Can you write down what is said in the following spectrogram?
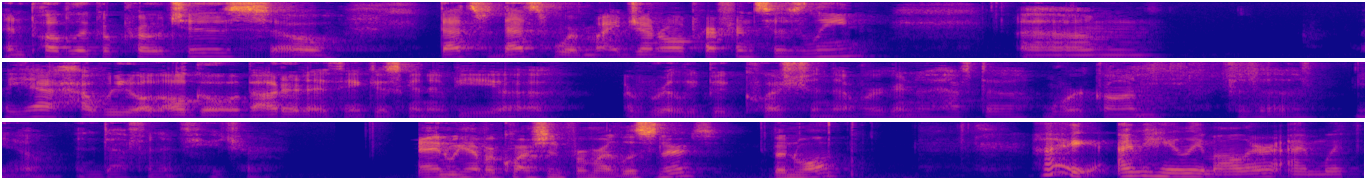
and public approaches. So that's that's where my general preferences lean. Um, but yeah, how we all, all, go about it, I think, is going to be a, a really big question that we're going to have to work on for the you know indefinite future. And we have a question from our listeners, Benoit. Hi, I'm Hayley Moller. I'm with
